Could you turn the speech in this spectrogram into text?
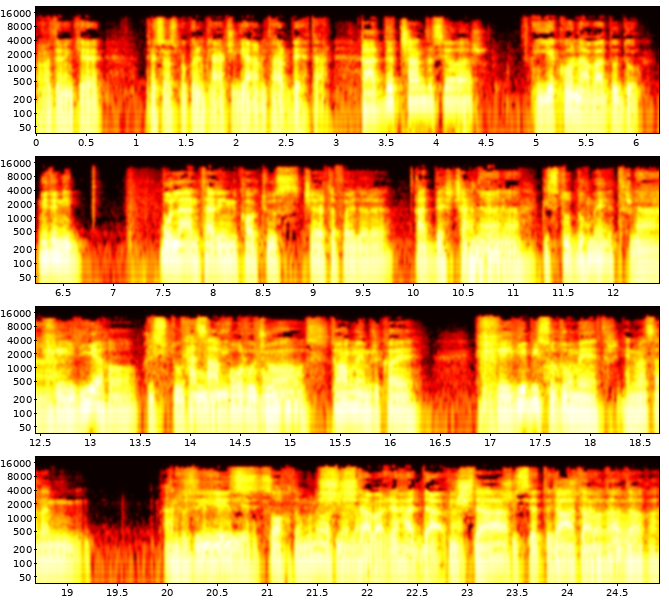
به خاطر اینکه احساس بکنیم که هرچی گرمتر بهتر. قدت چند سیاوش؟ یک و نود و دو. می‌دونی بلندترین کاکتوس چه ارتفاعی داره؟ قدش چنده نه نه. 22 متر. نه. خیلیه ها. 22 تصور کجاست؟ تو همون امریکاه خیلی 22 متر. یعنی مثلا اندازه یه. ساختمونه مثلا شش طبقه حداقل. بیشتر. شش سه تا ده هیچ طبقه تا. حداقل.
